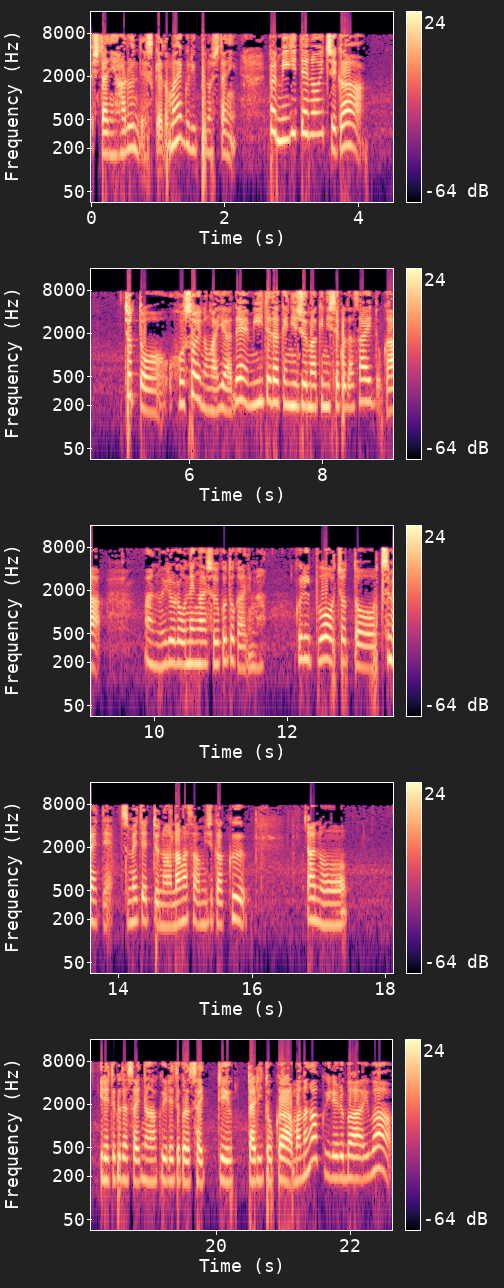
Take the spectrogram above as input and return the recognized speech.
下に貼るんですけどもね、グリップの下に。やっぱり右手の位置が、ちょっと細いのが嫌で、右手だけ二重巻きにしてくださいとか、あの、いろいろお願いすることがあります。グリップをちょっと詰めて、詰めてっていうのは長さを短く、あの、入れてください、長く入れてくださいって言ったりとか、まあ、長く入れる場合は、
